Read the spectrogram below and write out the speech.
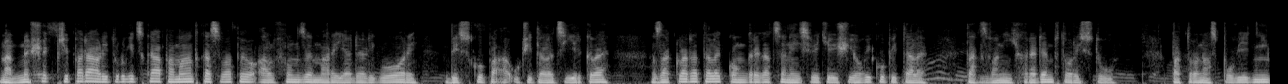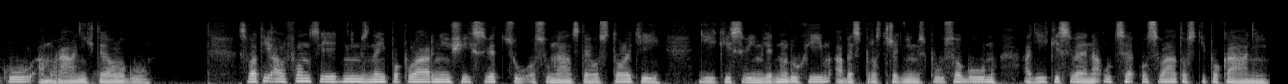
na dnešek připadá liturgická památka svatého Alfonze Maria de Liguori, biskupa a učitele církve, zakladatele kongregace nejsvětějšího vykupitele, takzvaných redemptoristů, patrona spovědníků a morálních teologů. Svatý Alfons je jedním z nejpopulárnějších svědců 18. století díky svým jednoduchým a bezprostředním způsobům a díky své nauce o svátosti pokání.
